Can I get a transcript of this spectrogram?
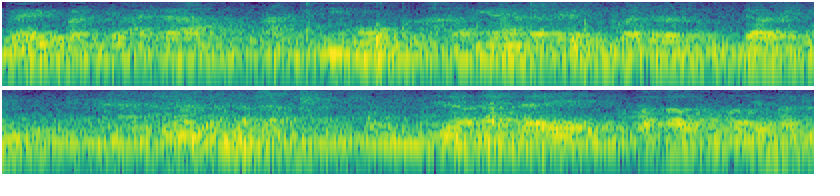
Baik, masih ada saksi maupun ahli yang ada yang juga dalam persidangan ini. Silakan dari Pak Kauku bagaimana?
